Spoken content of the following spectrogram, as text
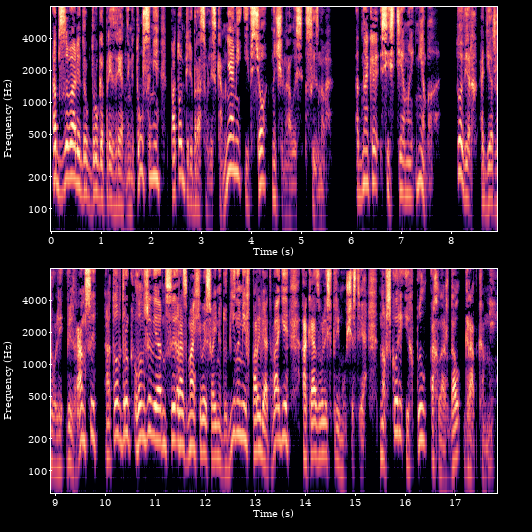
обзывали друг друга презренными трусами, потом перебрасывались камнями, и все начиналось с изного. Однако системы не было. То верх одерживали вильранцы, а то вдруг лонжевернцы, размахивая своими дубинами в порыве отваги, оказывались в преимуществе, но вскоре их пыл охлаждал град камней.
